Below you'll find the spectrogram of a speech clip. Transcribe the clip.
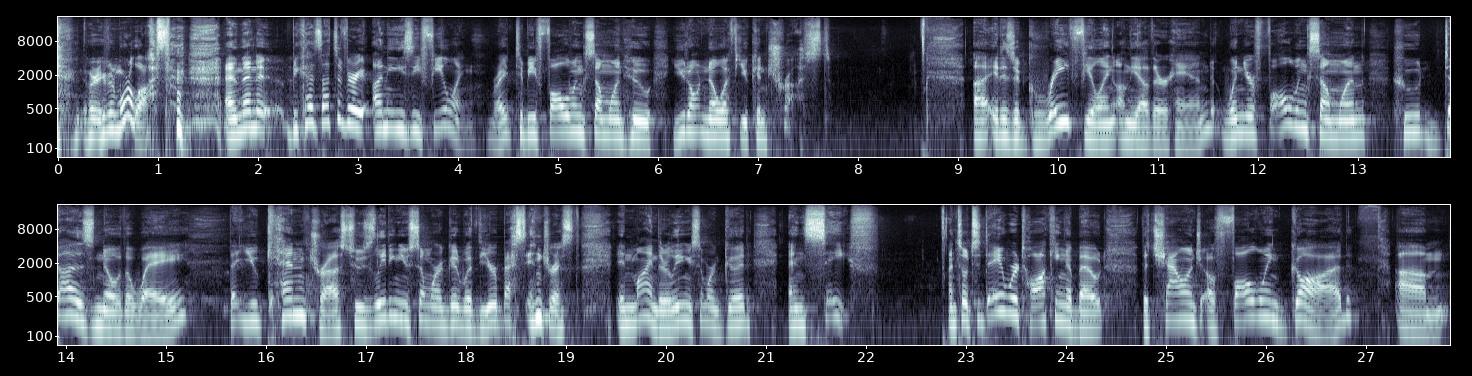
we're even more lost. and then it, because that's a very uneasy feeling, right? To be following someone who you don't know if you can trust. Uh, it is a great feeling, on the other hand, when you're following someone who does know the way that you can trust, who's leading you somewhere good with your best interest in mind. They're leading you somewhere good and safe. And so today we're talking about the challenge of following God um,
